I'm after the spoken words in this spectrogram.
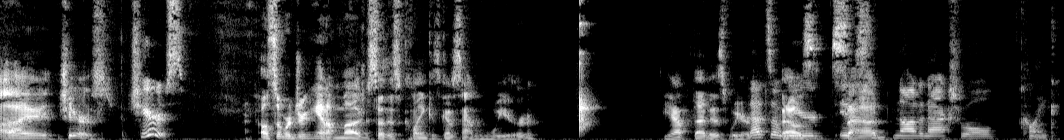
I cheers. Cheers. Also, we're drinking out a mug, so this clink is going to sound weird. Yep, that is weird. That's a That weird. sad. It's not an actual clink.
